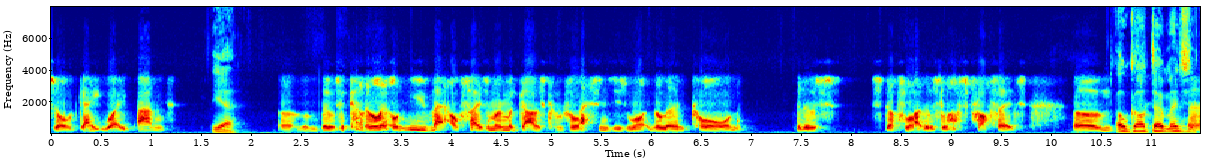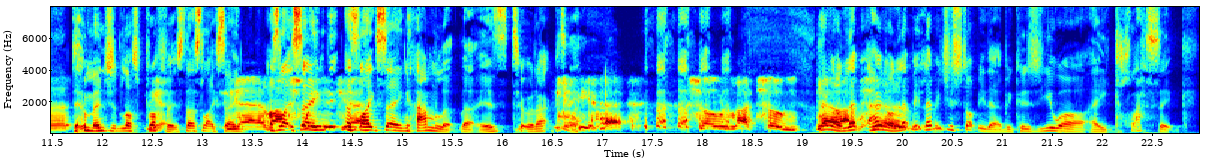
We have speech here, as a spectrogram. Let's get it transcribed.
sort of gateway band. Yeah. Um, there was a kind of little new metal phase. I remember guys coming for lessons, he's wanted to learn Korn. but there was stuff like there was Lostprophets. Um, oh God! Don't mention uh, don't mention Lostprophets. Yeah. That's like saying yeah, that's, that's, like saying weird, that's like saying Hamlet. That is to an actor. yeah. So that's um. hang on, let hang on. uh, Let me let me just stop you there because you are a classic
